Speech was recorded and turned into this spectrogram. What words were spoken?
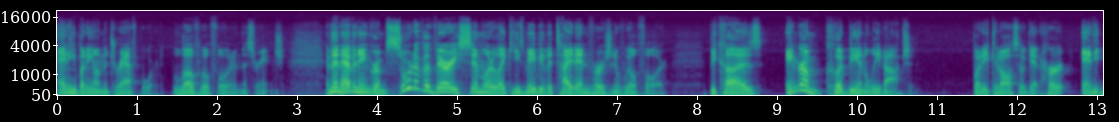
anybody on the draft board. Love Will Fuller in this range. And then Evan Engram, sort of a very similar, like he's maybe the tight end version of Will Fuller because Engram could be an elite option, but he could also get hurt and he,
